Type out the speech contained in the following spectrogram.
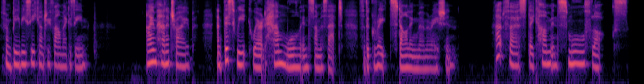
from BBC Countryfile magazine. I'm Hannah Tribe, and this week we're at Ham Wall in Somerset for the Great Starling Murmuration. At first, they come in small flocks,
